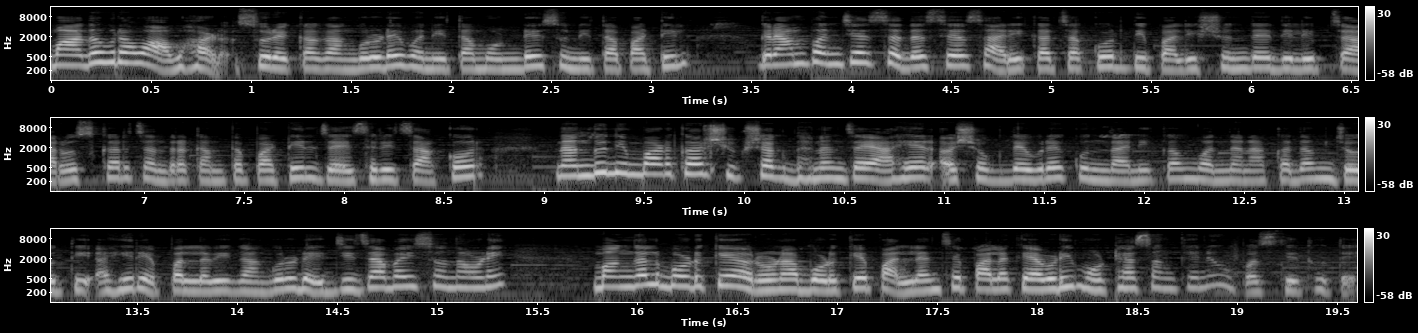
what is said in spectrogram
माधवराव आव्हाड सुरेखा गांगुर्डे वनिता मोंडे सुनीता पाटील ग्रामपंचायत सदस्य सारिका चाकोर दीपाली शिंदे दिलीप चारोस्कर चंद्रकांत पाटील जयश्री चाकोर नंदू निंबाडकर शिक्षक धनंजय आहेर अशोक देवरे कुंदा निकम वंदना कदम ज्योती अहिरे पल्लवी गांगुर्डे जिजाबाई सोनवणे मंगल बोडके अरुणा बोडके पाल्यांचे पालक यावेळी मोठ्या संख्येने उपस्थित होते.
